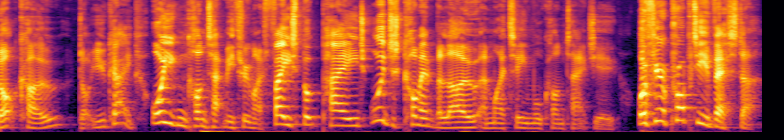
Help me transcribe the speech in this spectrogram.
www.uk. Or you can contact me through my Facebook page or just comment below and my team will contact you. Or if you're a property investor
